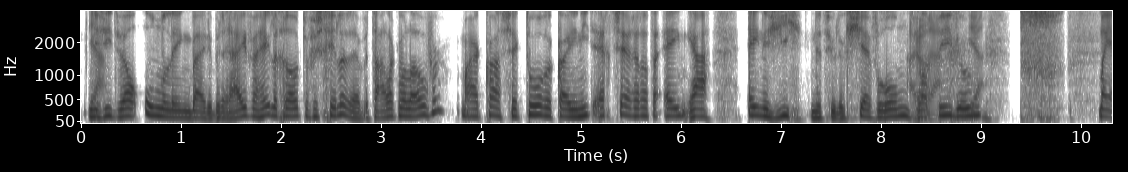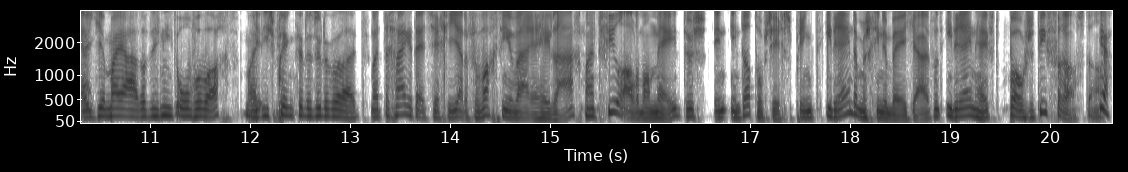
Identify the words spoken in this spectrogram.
Je Ja. ziet wel onderling bij de bedrijven hele grote verschillen. Daar hebben we het wel over. Maar qua sectoren kan je niet echt zeggen dat er één... Ja, energie natuurlijk. Chevron, wat die doen. Ja. Maar ja, Weet je, maar ja, dat is niet onverwacht. Maar die springt er natuurlijk wel uit. Maar tegelijkertijd zeg je, ja, de verwachtingen waren heel laag, maar het viel allemaal mee. Dus in, in dat opzicht springt iedereen er misschien een beetje uit, want iedereen heeft positief verrast dan. Ja,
